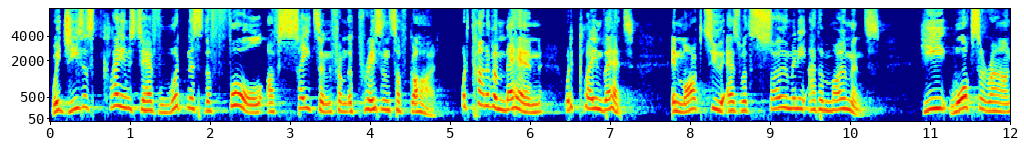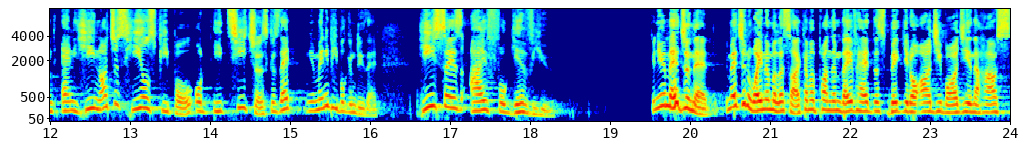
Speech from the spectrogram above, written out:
where Jesus claims to have witnessed the fall of Satan from the presence of God. What kind of a man would claim that? In Mark 2, as with so many other moments, he walks around and he not just heals people or he teaches, because that you know, many people can do that. He says, I forgive you. Can you imagine that? Imagine Wayne and Melissa. I come upon them, they've had this big, you know, argy bargy in the house.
